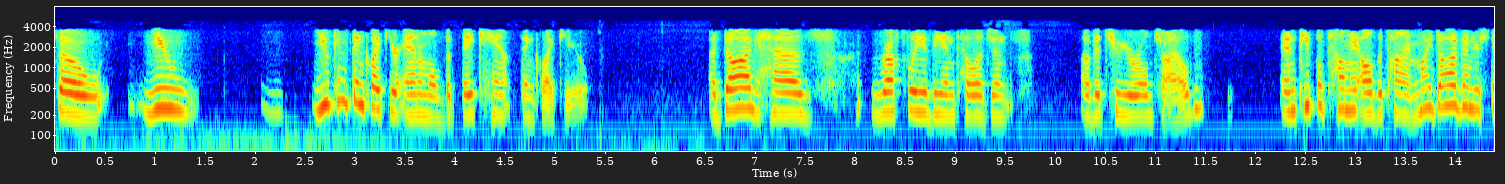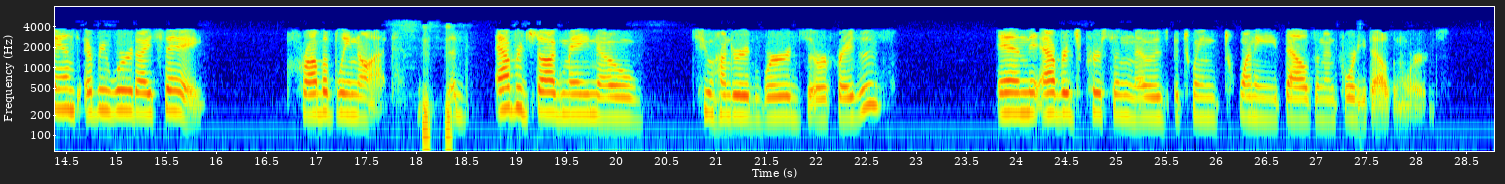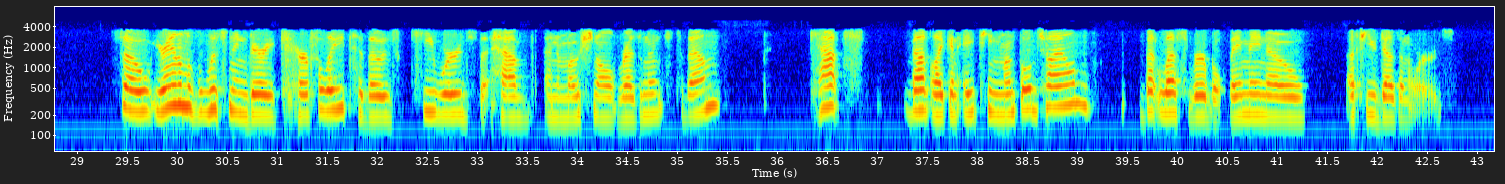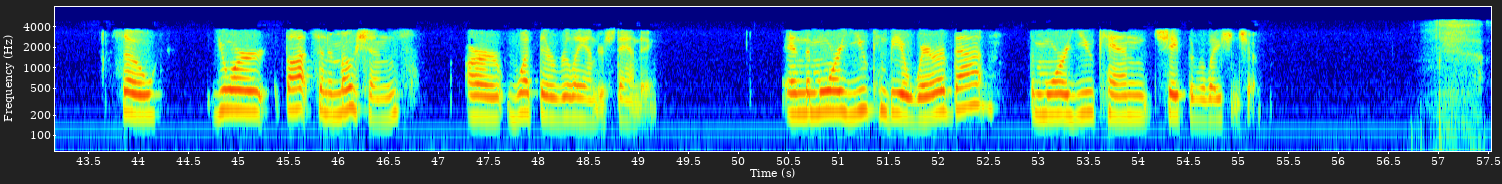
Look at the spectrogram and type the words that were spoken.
So you you can think like your animal, but they can't think like you. A dog has roughly the intelligence of a two-year-old child, and people tell me all the time, "My dog understands every word I say." Probably not. the average dog may know 200 words or phrases, and the average person knows between 20,000 and 40,000 words. So your animal's listening very carefully to those key words that have an emotional resonance to them. Cats about like an 18 month old child, but less verbal. They may know a few dozen words. So your thoughts and emotions are what they're really understanding. And the more you can be aware of that, the more you can shape the relationship.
